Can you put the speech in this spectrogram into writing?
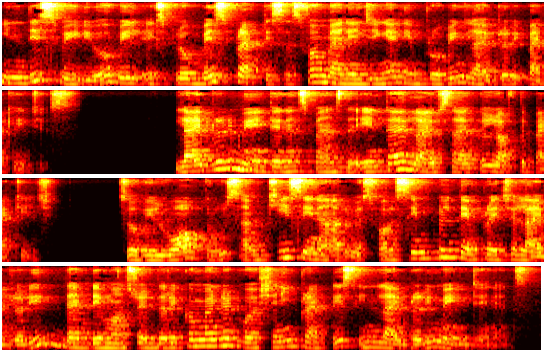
In this video, we'll explore best practices for managing and improving library packages. Library maintenance spans the entire life cycle of the package. So we'll walk through some key scenarios for a simple temperature library that demonstrate the recommended versioning practice in library maintenance.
